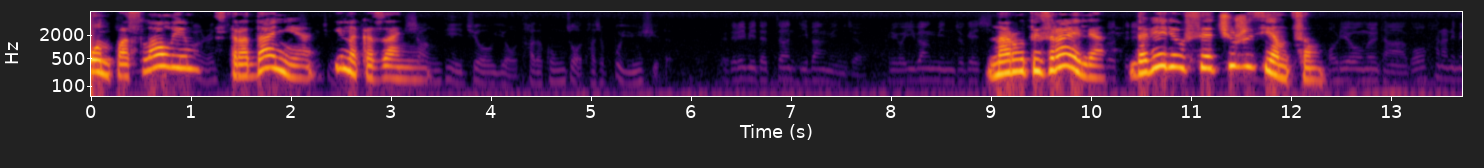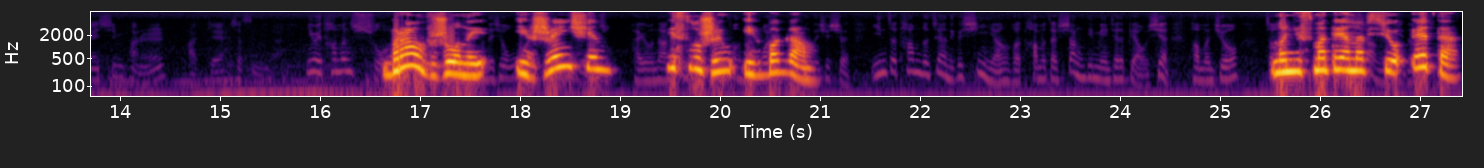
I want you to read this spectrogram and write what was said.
Он послал им страдания и наказания. Народ Израиля доверился чужеземцам, брал в жены их женщин и служил их богам. Но, несмотря на все это,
